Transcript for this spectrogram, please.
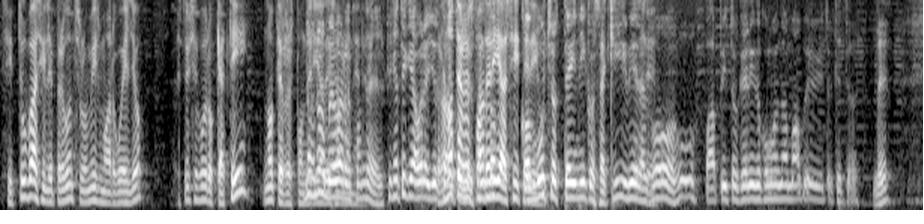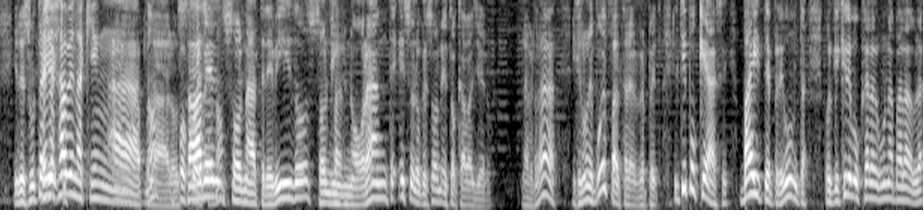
si tú vas y le preguntas lo mismo a Argüello, estoy seguro que a ti no te No, respondería no, de me esa va a manera. responder. Fíjate que ahora yo Pero no te respondería así, te con digo. muchos técnicos aquí, vieras Sí. vos, uh, papito querido, ¿cómo andamos? papito? ¿Qué tal? ¿Ves? Y resulta Ellos que- saben a quién, Ah, ¿no? claro, saben, eso, ¿no? son atrevidos, son Claro. ignorantes, eso es lo que son estos caballeros. La verdad, es que no le puede faltar el respeto. El tipo que hace, va y te pregunta, porque quiere buscar alguna palabra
